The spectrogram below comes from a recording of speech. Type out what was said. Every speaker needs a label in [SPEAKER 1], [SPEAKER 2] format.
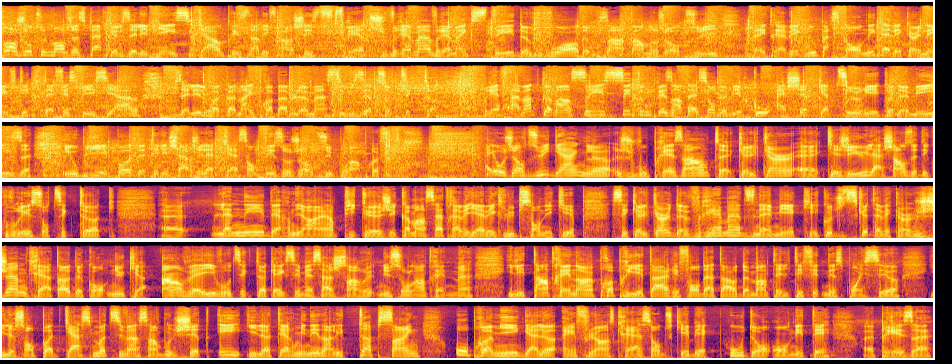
[SPEAKER 1] Bonjour tout le monde, j'espère que vous allez bien. Ici Carl, président des franchises Tite Je suis vraiment, vraiment excité de vous voir, de vous entendre aujourd'hui, d'être avec nous parce qu'on est avec un invité tout à fait spécial. Vous allez le reconnaître probablement si vous êtes sur TikTok. Bref, avant de commencer, c'est une présentation de Birko. Achète, capture et économise. Et n'oubliez pas de télécharger l'application dès aujourd'hui pour en profiter. Hey, aujourd'hui, gang, là, je vous présente quelqu'un euh, que j'ai eu la chance de découvrir sur TikTok. Euh, l'année dernière, puis que j'ai commencé à travailler avec lui puis son équipe. C'est quelqu'un de vraiment dynamique. Écoute, je discute avec un jeune créateur de contenu qui a envahi vos TikTok avec ses messages sans retenue sur l'entraînement. Il est entraîneur, propriétaire et fondateur de mentalitéfitness.ca. Il a son podcast Motivant sans bullshit et il a terminé dans les top 5 au premier gala Influence Création du Québec où on était euh, présent.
